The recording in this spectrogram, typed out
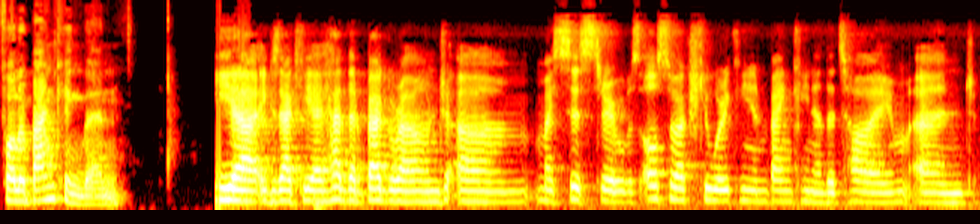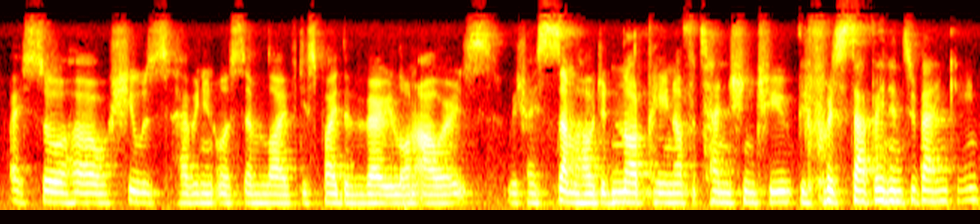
follow banking then? Yeah, exactly. I had that background. Um, my sister was also actually working in banking at the time, and I saw how she was having an awesome life despite the very long hours, which I somehow did not pay enough attention to before stepping into banking.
